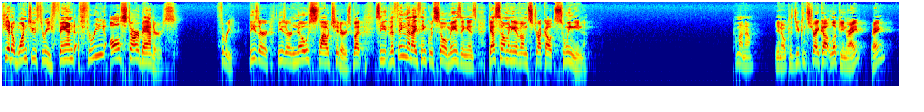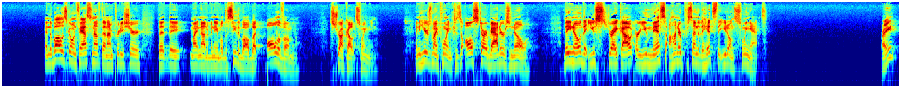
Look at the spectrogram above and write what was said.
He had a one, two, three, fanned three all star batters. Three. These are, these are no slouch hitters. But see, the thing that I think was so amazing is guess how many of them struck out swinging? Come on now. You know, because you can strike out looking, right? Right? And the ball was going fast enough that I'm pretty sure that they might not have been able to see the ball, but all of them struck out swinging. And here's my point because all star batters know. They know that you strike out or you miss 100% of the hits that you don't swing at right?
